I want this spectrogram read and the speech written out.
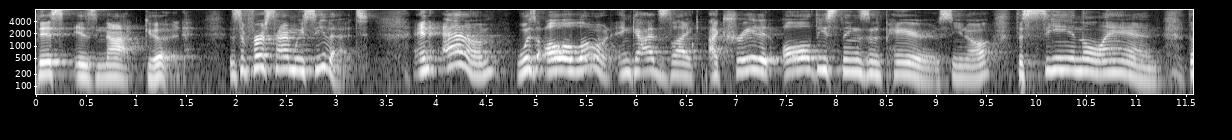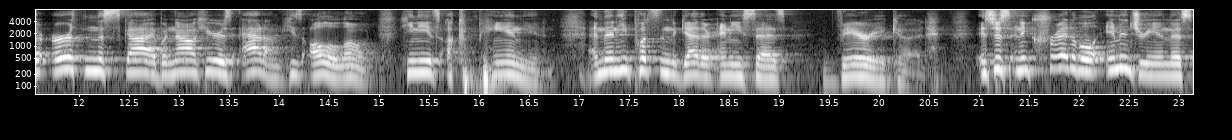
This is not good. It's the first time we see that. And Adam was all alone. And God's like, I created all these things in pairs, you know, the sea and the land, the earth and the sky. But now here is Adam. He's all alone. He needs a companion. And then he puts them together and he says, Very good. It's just an incredible imagery in this,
